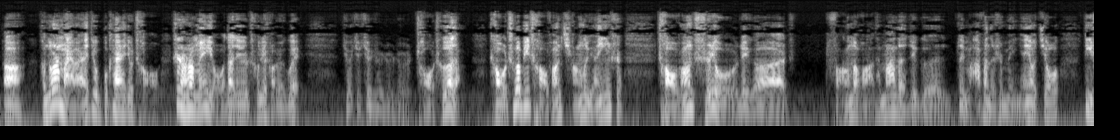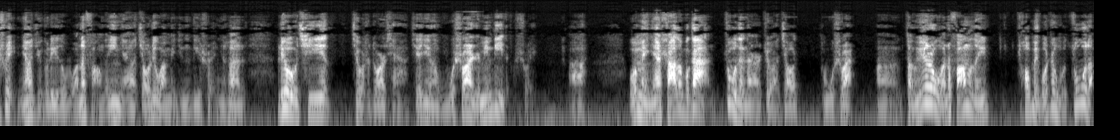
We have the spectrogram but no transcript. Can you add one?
啊。很多人买来就不开就炒，市场上没有，大家就炒越炒越贵，就就就就就就炒车的，炒车比炒房强的原因是，炒房持有这个房的话，他妈的这个最麻烦的是每年要交地税。你要举个例子，我那房子一年要交六万美金的地税，你算六七就是多少钱？接近五十万人民币的税啊！我每年啥都不干，住在那儿就要交五十万啊，等于是我那房子等于朝美国政府租的。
